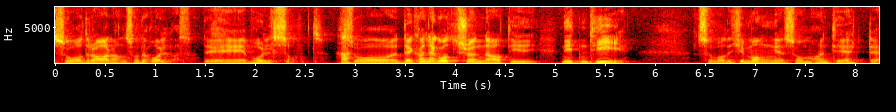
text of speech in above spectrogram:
så drar han så det holder. Altså. Det er voldsomt. Så det kan jeg godt skjønne at i 1910 så var det ikke mange som håndterte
